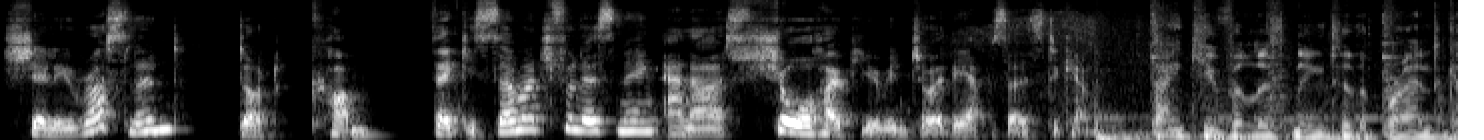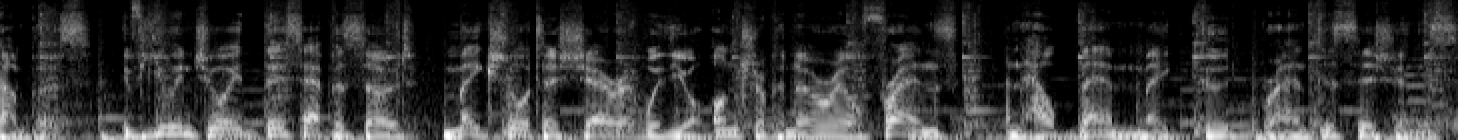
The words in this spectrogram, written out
shelleyrostlund.com. Thank you so much for listening, and I sure hope you enjoy the episodes to come. Thank you for listening to the Brand Compass. If you enjoyed this episode, make sure to share it with your entrepreneurial friends and help them make good brand decisions.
